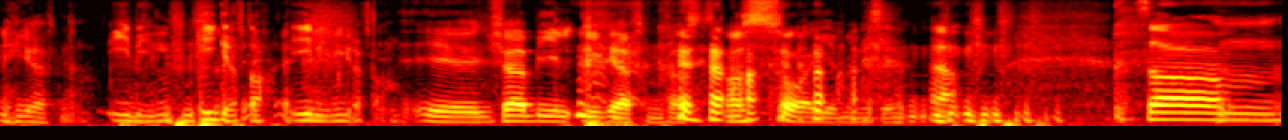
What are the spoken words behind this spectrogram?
I grøften, ja. I bilen. I grøfta. I bilen grøfta. Kjør bil i grøften først, og så gi medisin. Ja. Så um,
